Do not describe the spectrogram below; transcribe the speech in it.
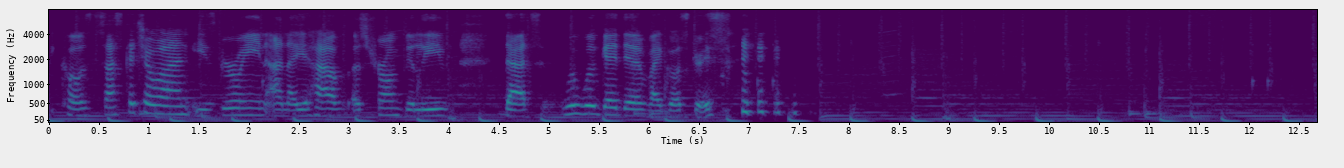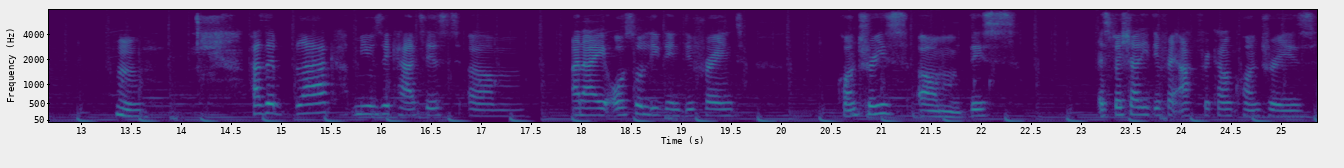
because Saskatchewan is growing, and I have a strong belief that we will get there by God's grace. hmm. As a black music artist, um, and I also lived in different countries, um, this especially different African countries,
